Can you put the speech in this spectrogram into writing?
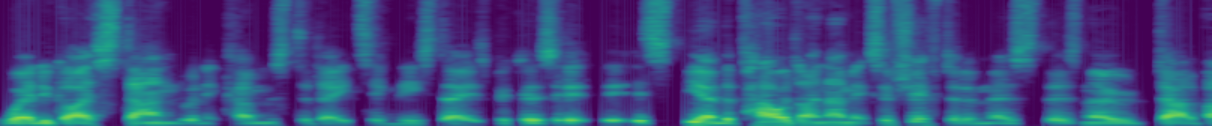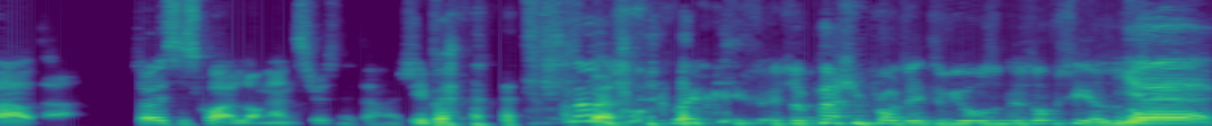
where do guys stand when it comes to dating these days? Because it, it's yeah, the power dynamics have shifted, and there's there's no doubt about that. So this is quite a long answer, isn't it, Dan? Actually, but, no, it's, it's, a passion project of yours, and there's obviously a lot. Yeah.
